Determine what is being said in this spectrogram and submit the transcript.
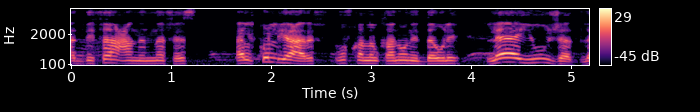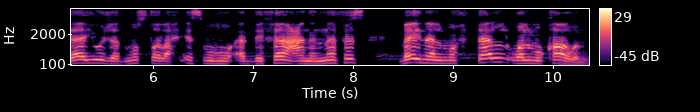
الدفاع عن النفس الكل يعرف وفقا للقانون الدولي لا يوجد لا يوجد مصطلح اسمه الدفاع عن النفس بين المحتل والمقاوم.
